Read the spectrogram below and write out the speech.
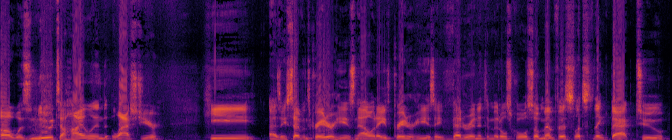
uh, was new to Highland last year. He, as a seventh grader, he is now an eighth grader. He is a veteran at the middle school. So Memphis, let's think back to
